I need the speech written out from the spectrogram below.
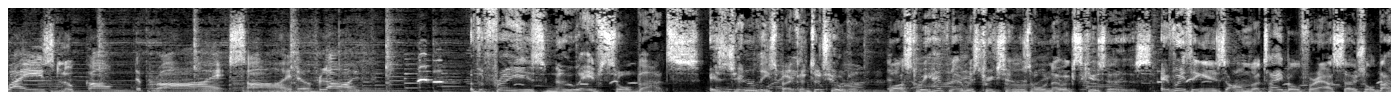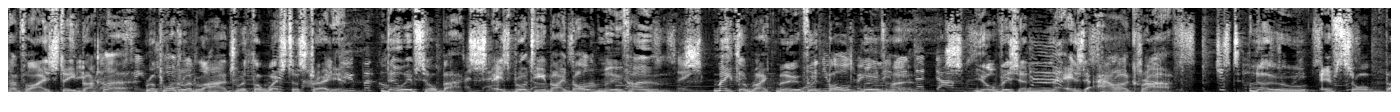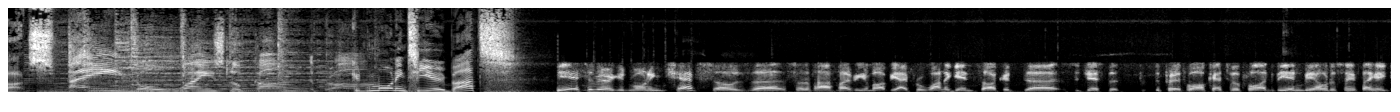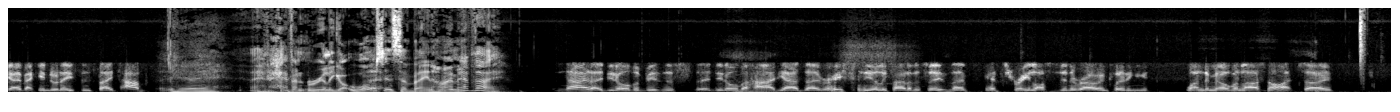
always look on the bright side of life. The phrase no ifs or buts is generally spoken to children. Whilst we have no restrictions or no excuses, everything is on the table for our social butterfly, Steve Butler, reporter at large with the West Australian. No ifs or buts is brought to you by Bold Move Homes. Make the right move with Bold Move Homes. Your vision is our craft. Just no ifs or buts. And always look on the bright Good morning to you, Butts. Yes, a very good morning, chaps. I was uh, sort of half hoping it might be April 1 again, so I could uh, suggest that the Perth Wildcats have applied to the NBL to see if they could go back into an Eastern States hub. Yeah. They haven't really got warm since they've been home, have they? No, they did all the business, they did all the hard yards over east in the early part of the season. They've had three losses in a row, including one to Melbourne last night. So,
